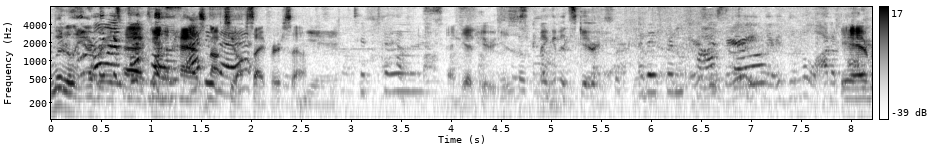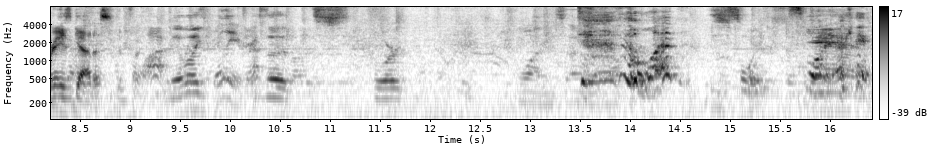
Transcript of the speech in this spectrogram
literally every Oh, attack tiptoes. Ganon has knocks you off Cypher, so. Yeah. Tiptoes. And yet here he is, making it scary. Are they from Costco? There's a lot of Yeah, Ray's got us. They're like really aggressive. the sport ones. I don't know. the what? Sport. Sport. Okay.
